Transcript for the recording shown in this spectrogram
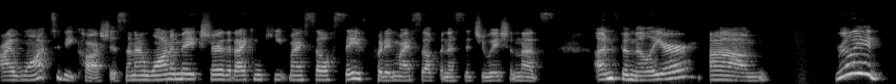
I want to be cautious and I want to make sure that I can keep myself safe, putting myself in a situation that's unfamiliar. Um, really,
